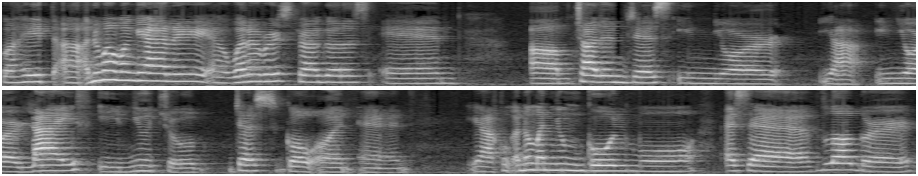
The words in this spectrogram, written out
Kahit uh, ano mang mangyari, uh, whatever struggles and um, challenges in your yeah in your life in YouTube, just go on and yeah, kung ano man yung goal mo as a vlogger,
